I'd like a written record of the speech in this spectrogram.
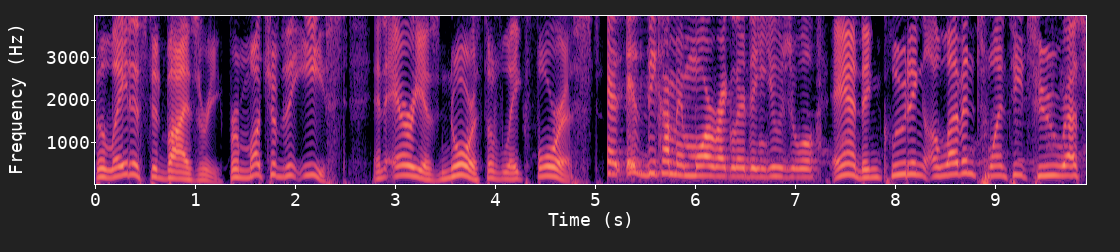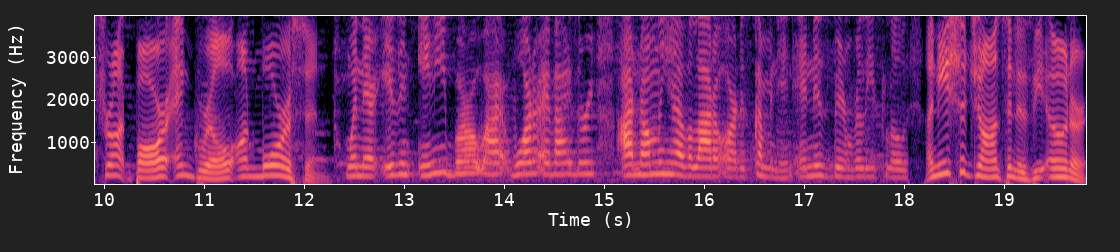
The latest advisory for much of the east and areas north of Lake Forest. It's becoming more regular than usual. And including 1122 Restaurant Bar and Grill on Morrison. When there isn't any boil water advisory, I normally have a lot of artists coming in, and it's been really slow. Anisha Johnson is the owner.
